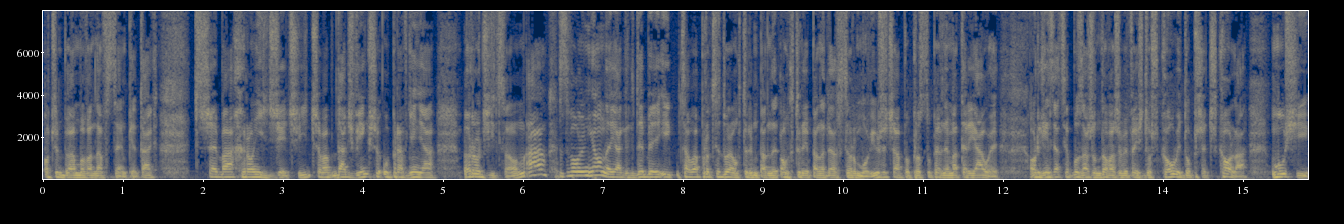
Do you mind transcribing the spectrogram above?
o czym była mowa na wstępie, tak? Trzeba chronić dzieci, trzeba dać większe uprawnienia rodzicom, a zwolnione jak gdyby i cała procedura, o, którym pan, o której pan redaktor mówił, że trzeba po prostu pewne materiały. Organizacja pozarządowa, żeby wejść do szkoły, do przedszkola, musi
